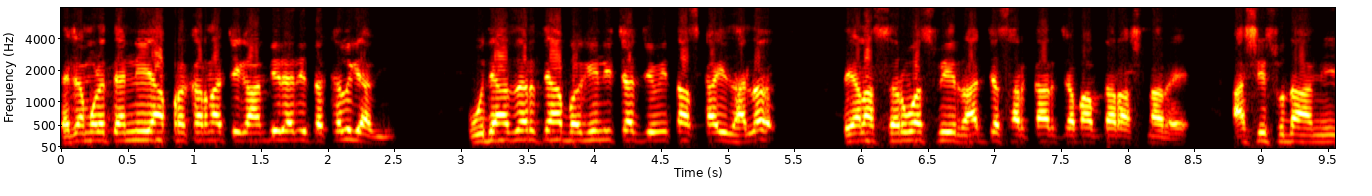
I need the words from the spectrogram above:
त्याच्यामुळे त्यांनी या प्रकरणाची गांभीर्याने दखल घ्यावी. उद्या जर त्या भगिनीच्या जीवितास काही झालं तर याला सर्वस्वी राज्य सरकार जबाबदार असणार आहे अशी सुद्धा आम्ही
